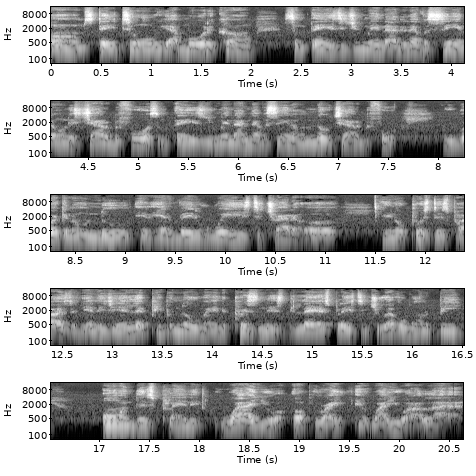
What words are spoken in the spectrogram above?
Um, stay tuned. We got more to come. Some things that you may not have never seen on this channel before. Some things you may not have never seen on no channel before. We're working on new and innovative ways to try to, uh, you know, push this positive energy and let people know, man, the prison is the last place that you ever want to be on this planet while you are upright and while you are alive.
